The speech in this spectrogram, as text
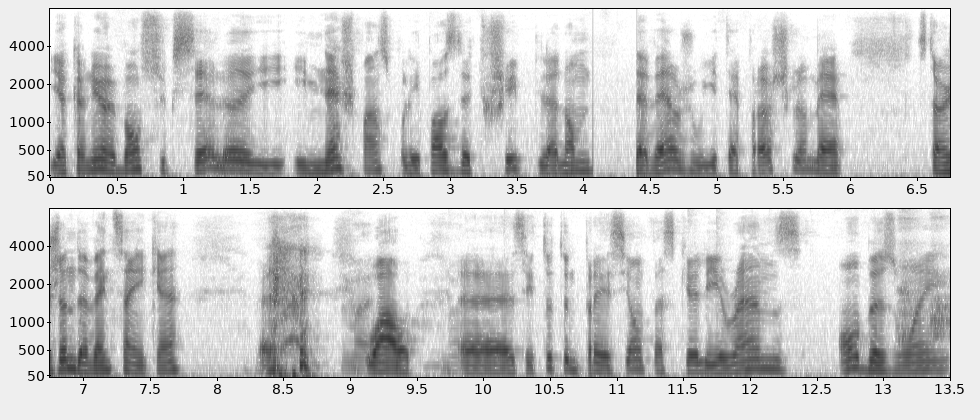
il a connu un bon succès. Là. Il, il menait, je pense, pour les passes de toucher, puis le nombre de verge où il était proche, là, mais c'est un jeune de 25 ans. wow! Euh, c'est toute une pression parce que les Rams ont besoin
